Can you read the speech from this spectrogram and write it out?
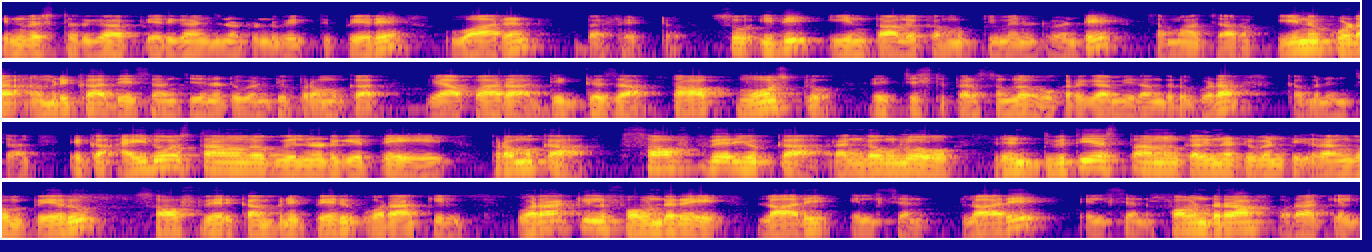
ఇన్వెస్టర్గా పేరుగాంచినటువంటి వ్యక్తి పేరే వారెన్ బఫెట్. సో ఇది ఈయన తాలూకా ముఖ్యమైనటువంటి సమాచారం. ఈయన కూడా అమెరికా దేశానికి చెందినటువంటి ప్రముఖ వ్యాపార దిగ్గజ టాప్ మోస్ట్ రిచెస్ట్ పర్సన్లో ఒకరిగా మీరందరూ కూడా గమనించాలి. ఇక ఐదవ స్థానంలోకి వెళ్ళినట్టుగైతే ప్రముఖ సాఫ్ట్వేర్ యొక్క రంగంలో రెండు ద్వితీయ స్థానం కలిగినటువంటి రంగం పేరు సాఫ్ట్వేర్ కంపెనీ పేరు ఒరాకిల్. ఒరాకిల్ ఫౌండరే Larry Ellison. Larry Ellison founder of Oracle.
